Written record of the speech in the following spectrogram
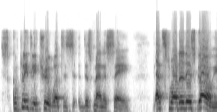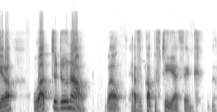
it's completely true what this, this man is saying. That's what it is going, you know. What to do now? Well, have a cup of tea, I think.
